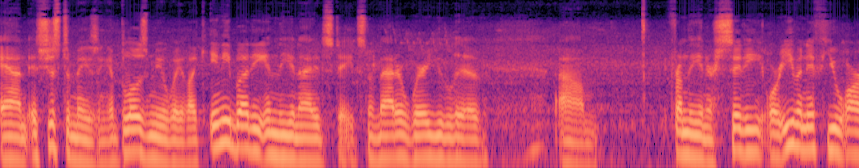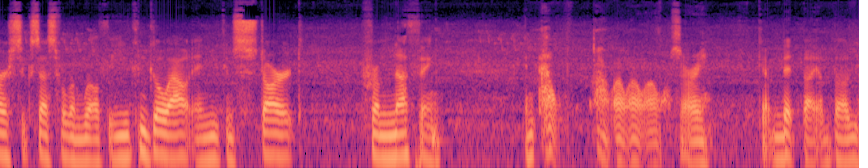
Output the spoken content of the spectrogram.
And it's just amazing. It blows me away. Like anybody in the United States, no matter where you live, um, from the inner city, or even if you are successful and wealthy, you can go out and you can start from nothing. And ow, ow, ow, ow, ow, sorry, got bit by a bug.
